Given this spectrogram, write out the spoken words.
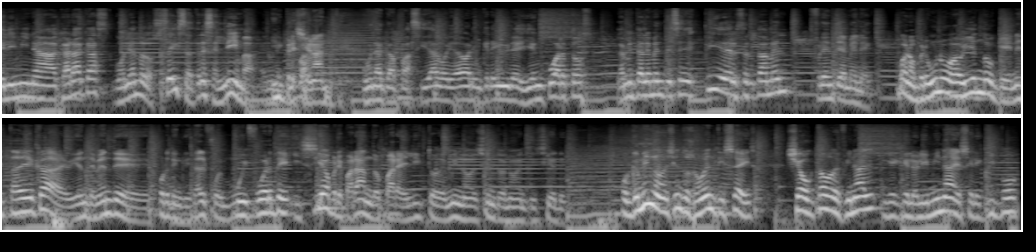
elimina a Caracas goleando los 6 a 3 en Lima. Impresionante. una capacidad goleadora increíble y en cuartos lamentablemente se despide del certamen frente a Melec. Bueno, pero uno va viendo que en esta década evidentemente Sporting Cristal fue muy fuerte y sigue preparando para el hito de 1997. Porque en 1996 llega a octavos de final y el que lo elimina es el equipo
